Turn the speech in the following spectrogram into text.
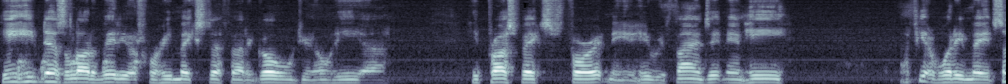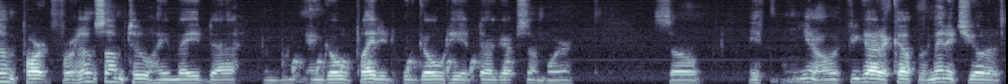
he, he does a lot of videos where he makes stuff out of gold. You know, he uh, he prospects for it and he, he refines it and he I forget what he made some part for some some tool he made uh, and gold plated with gold he had dug up somewhere. So if you know if you got a couple of minutes, you ought to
